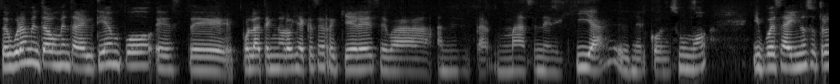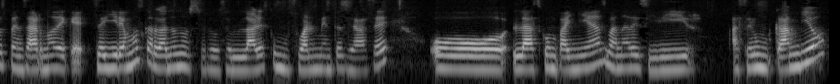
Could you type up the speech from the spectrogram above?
seguramente va a aumentar el tiempo, este, por la tecnología que se requiere se va a necesitar más energía en el consumo y pues ahí nosotros pensar. De que seguiremos cargando nuestros celulares como usualmente se hace o las compañías van a decidir hacer un cambio,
